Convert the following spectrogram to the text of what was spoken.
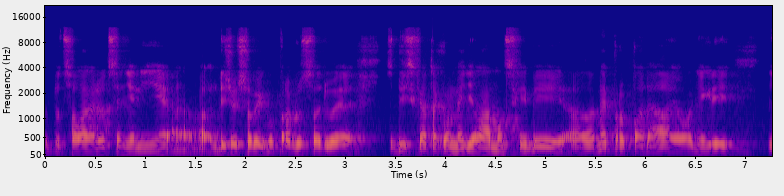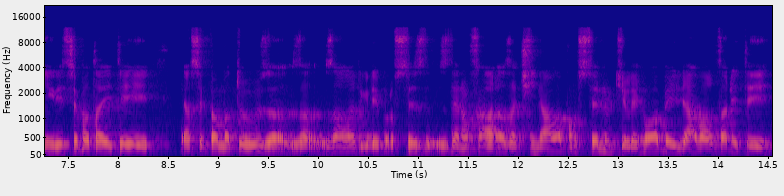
docela nedoceněný a když ho člověk opravdu sleduje zblízka, tak on nedělá moc chyby, nepropadá, jo. Někdy, někdy třeba tady ty, já si pamatuju za, za, za let, kdy prostě z Denochára začínal a prostě nutili ho, aby dával tady ty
